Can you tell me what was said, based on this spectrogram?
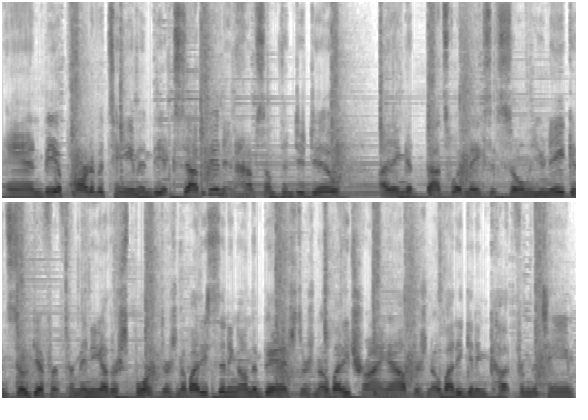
and be a part of a team and be accepted and have something to do, I think that's what makes it so unique and so different from any other sport. There's nobody sitting on the bench, there's nobody trying out, there's nobody getting cut from the team.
